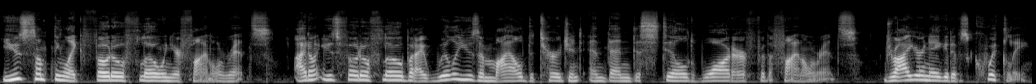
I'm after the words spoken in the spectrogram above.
Use something like Photo-Flo in your final rinse. I don't use Photo-Flo, but I will use a mild detergent and then distilled water for the final rinse. Dry your negatives quickly.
